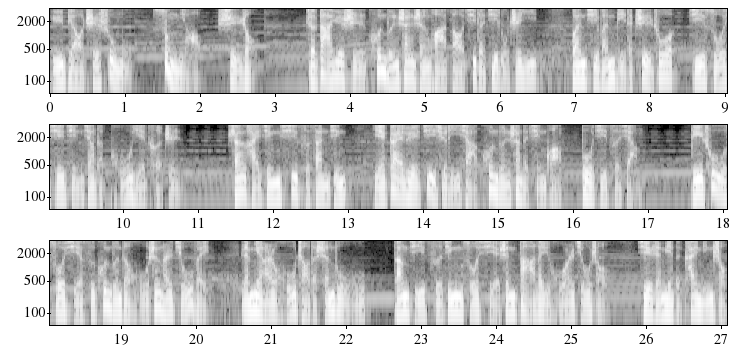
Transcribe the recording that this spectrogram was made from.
与表持树木，送鸟是肉。这大约是昆仑山神话早期的记录之一。观其文笔的制拙及所写景象的谱也可知，《山海经·西次三经》也概略记叙了一下昆仑山的情况，不及此详。笔处所写似昆仑的虎身而九尾，人面而虎爪的神鹿无，当即此经所写身大类虎而九首，皆人面的开明兽；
